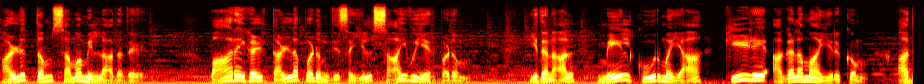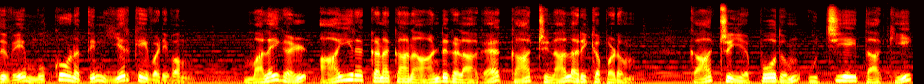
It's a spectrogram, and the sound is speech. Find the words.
அழுத்தம் சமமில்லாதது. பாறைகள் தள்ளப்படும் திசையில் சாய்வு ஏற்படும். இதனால் மேல் கூர்மையா கீழே அகலமாயிருக்கும். அதுவே முக்கோணத்தின் இயற்கை வடிவம். மலைகள் ஆயிரக்கணக்கான ஆண்டுகளாக காற்றினால் அரிக்கப்படும். காற்று எப்போதும் உச்சியை தாக்கி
